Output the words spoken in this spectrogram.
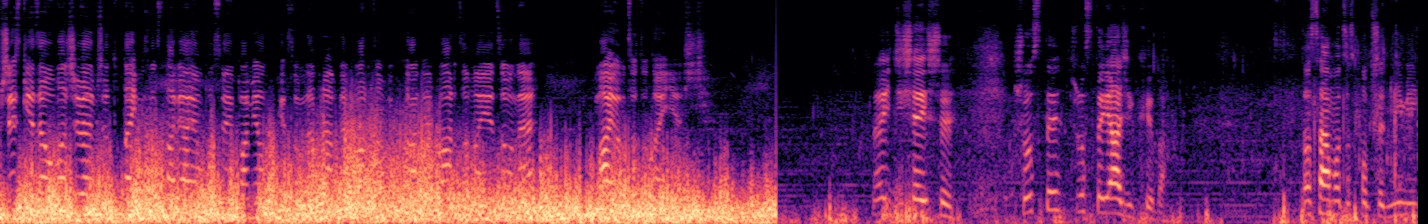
Wszystkie zauważyłem, że tutaj mi zostawiają po sobie pamiątkę. Są naprawdę bardzo wypchane, bardzo najedzone. Mają co tutaj jeść. Dzisiejszy szósty, szósty jazik chyba. To samo co z poprzednimi.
